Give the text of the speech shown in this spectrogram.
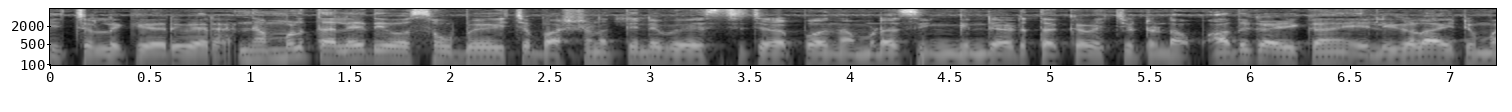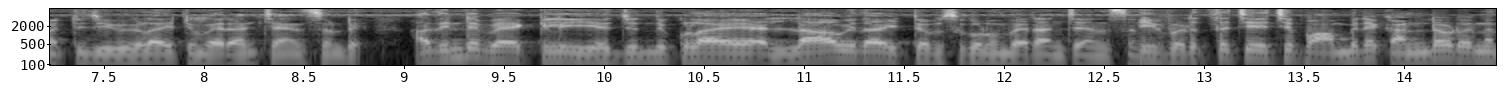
കിച്ചണിൽ കയറി വരാൻ. നമ്മൾ തലേ ദിവസം ഉപയോഗിച്ച ഭക്ഷണത്തിന്റെ വേസ്റ്റ് ചിലപ്പോൾ നമ്മുടെ സിങ്കിന്റെ അടുത്തൊക്കെ വെച്ചിട്ടുണ്ടാവും. അത് കഴിക്കാൻ എലികളായിട്ടും മറ്റു ജീവികളായിട്ടും വരാൻ ചാൻസ് ഉണ്ട്. അതിന്റെ ബാക്കിൽ ഇയജന്തുക്കളായ എല്ലാവിധ ഐറ്റംസുകളും വരാൻ ചാൻസ് ഉണ്ട്. ഇവിടുത്തെ ചേച്ചി പാമ്പിനെ കണ്ട ഉടനെ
